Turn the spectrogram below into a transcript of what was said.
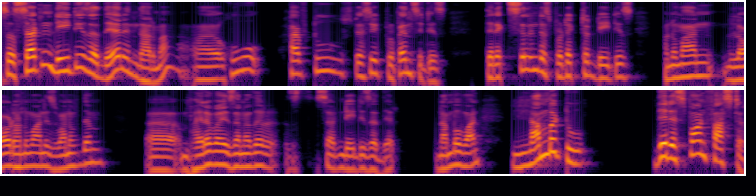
So certain deities are there in Dharma uh, who have two specific propensities. They're excellent as protected deities. Hanuman, Lord Hanuman is one of them. Uh, Bhairava is another. Certain deities are there. Number one. Number two, they respond faster.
